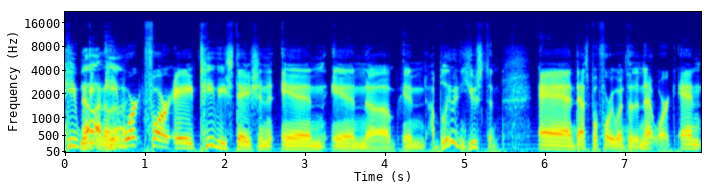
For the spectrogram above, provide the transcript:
He no, he know. worked for a TV station in in uh, in I believe in Houston, and that's before he went to the network. And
